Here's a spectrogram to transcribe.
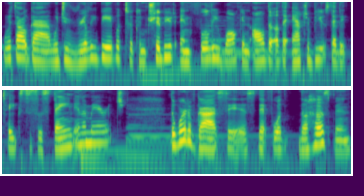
Without God, would you really be able to contribute and fully walk in all the other attributes that it takes to sustain in a marriage? The Word of God says that for the husband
